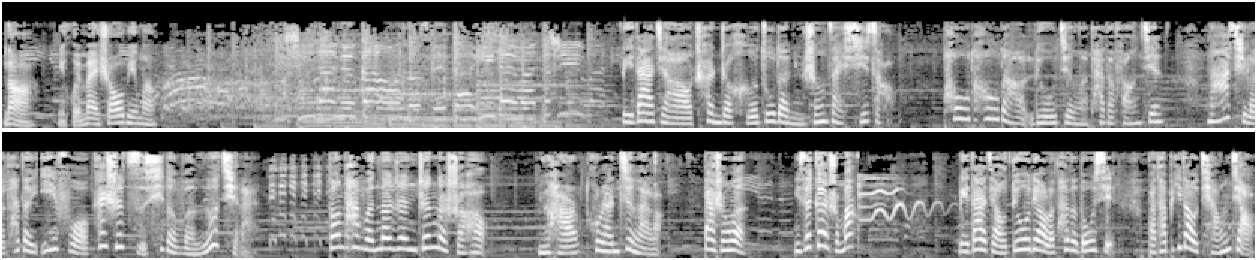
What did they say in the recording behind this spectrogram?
那你会卖烧饼吗？”李大脚趁着合租的女生在洗澡，偷偷的溜进了她的房间，拿起了她的衣服，开始仔细的闻了起来。当他闻得认真的时候，女孩突然进来了，大声问：“你在干什么？”李大脚丢掉了他的东西，把他逼到墙角，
